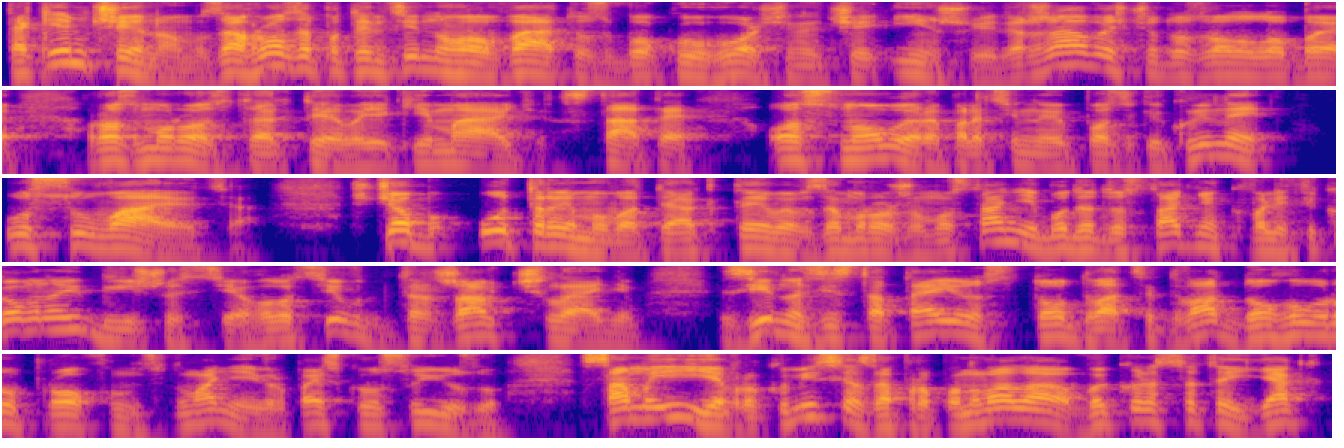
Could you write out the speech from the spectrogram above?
Таким чином, загроза потенційного вето з боку Угорщини чи іншої держави, що дозволило би розморозити активи, які мають стати основою репараційної позики України, усуваються. Щоб утримувати активи в замороженому стані, буде достатньо кваліфікованої більшості голосів держав-членів згідно зі статтею 122 договору про функціонування Європейського союзу. Саме її Єврокомісія запропонувала використати як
